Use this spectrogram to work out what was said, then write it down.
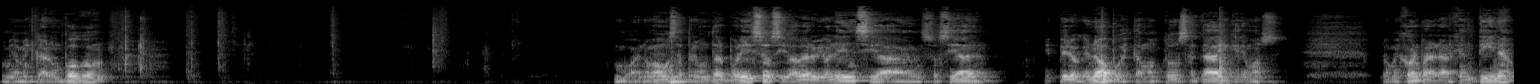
Voy a mezclar un poco. Bueno, vamos a preguntar por eso, si va a haber violencia social. Espero que no, porque estamos todos acá y queremos lo mejor para la Argentina.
